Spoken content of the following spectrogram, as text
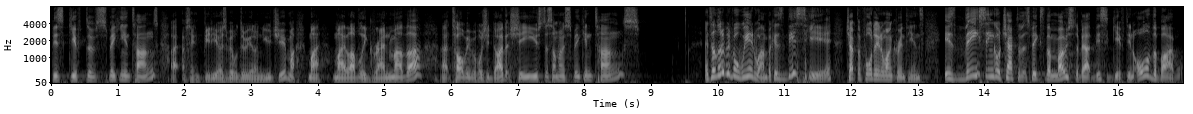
this gift of speaking in tongues. I, have seen videos of people doing it on YouTube. My, my, my lovely grandmother uh, told me before she died that she used to sometimes speak in tongues. It's a little bit of a weird one because this here, chapter 14 of 1 Corinthians, is the single chapter that speaks the most about this gift in all of the Bible.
